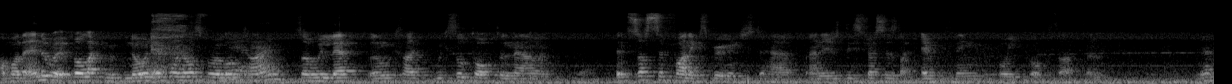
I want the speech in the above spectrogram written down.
And by the end of it, it felt like we've known everyone else for a long Yeah. time. So we left, and we like we still talk to them now, and it's just a fun experience to have, and it just distresses like everything before you talk starts, and yeah.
